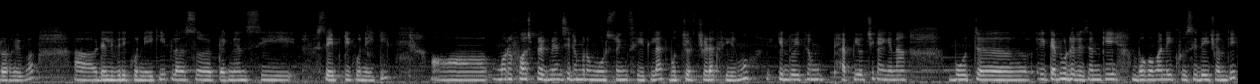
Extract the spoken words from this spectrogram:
रिलीवरी को लेकिन प्लस प्रेगनेसी सेफ्टी को लेकिन मोर फर्स्ट प्रेगनेसी मोर मुड स्विंग्स होता बहुत चिड़चिड़ा थी मुझे ये मुझे हापी अच्छी कहीं बहुत ये भी गोटे रिजन कि भगवान ही खुशी देखते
